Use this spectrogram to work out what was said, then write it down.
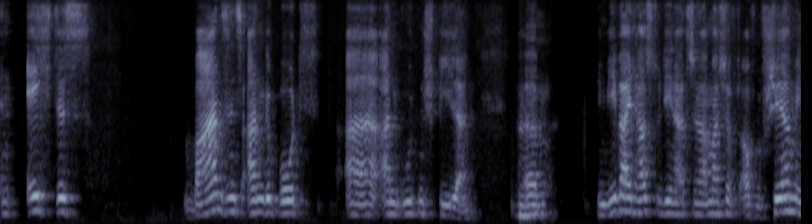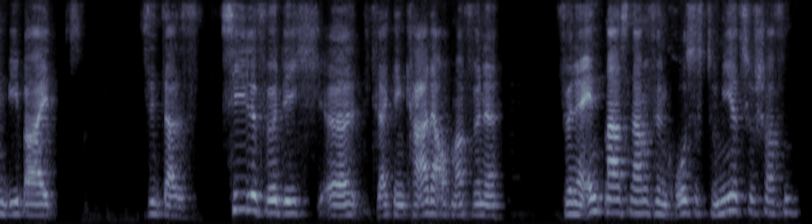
ein echtes Wahnsinnsangebot äh, an guten Spielern. Mhm. Ähm, inwieweit hast du die Nationalmannschaft auf dem Schirm? Inwieweit sind das Ziele für dich, äh, vielleicht den Kader auch mal für eine, für eine Endmaßnahme, für ein großes Turnier zu schaffen?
